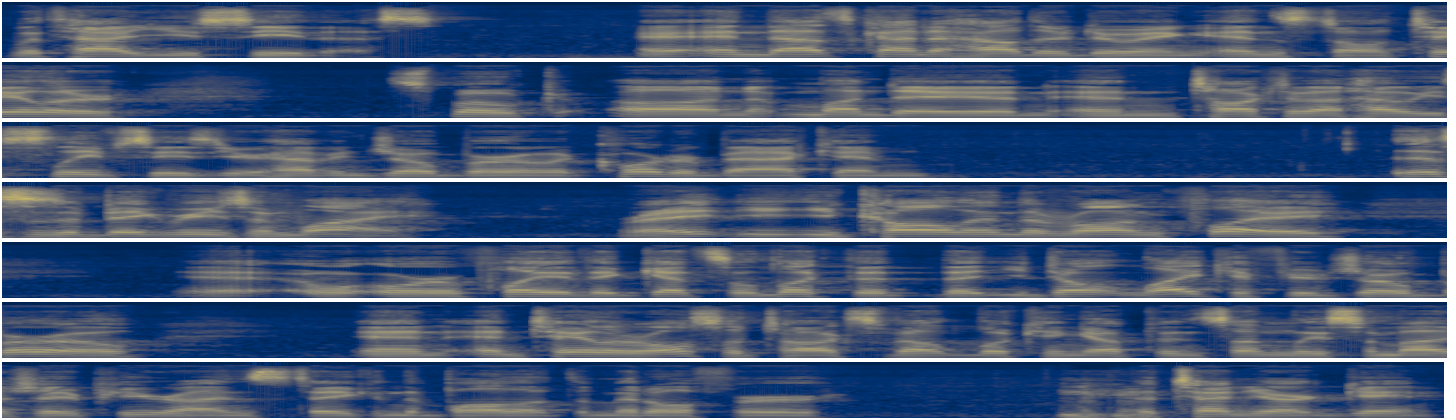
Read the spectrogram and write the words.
with how you see this? And, and that's kind of how they're doing install. Taylor spoke on Monday and, and talked about how he sleeps easier having Joe Burrow at quarterback. And this is a big reason why, right? You, you call in the wrong play uh, or, or a play that gets a look that, that you don't like if you're Joe Burrow and and Taylor also talks about looking up and suddenly Samaje Perine's taking the ball at the middle for mm-hmm. a 10 yard gain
